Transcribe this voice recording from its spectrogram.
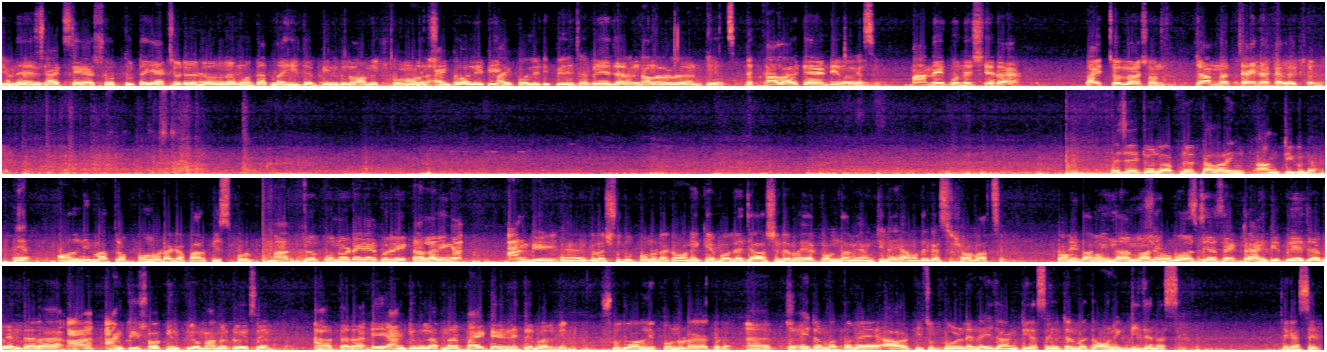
মানে ষাট টাকা সত্তর টাকা একশো টাকা ডজনের মধ্যে আপনার হিজাব পিনগুলো অনেক সুন্দর হাই কোয়ালিটি হাই কোয়ালিটি পেয়ে যাবে পেয়ে যাবে কালার গ্যারান্টি আছে। কালার গ্যারান্টি আছে। মানে গুণে সেরা। ভাই চলে আসুন জান্নাত চাইনা কালেকশন এই যে এটা হলো আপনার কালারিং আংটিগুলা। অনলি মাত্র পনেরো টাকা পার পিস পড়বে মাত্র পনেরো টাকা করে কালারিং আংটি? হ্যাঁ এগুলো শুধু পনেরো টাকা। অনেকে বলে যে আসলে ভাইয়া কম দামি আংটি নাই আমাদের কাছে সব আছে। কম মানে দামি দামি অনেক আছে। গর্জিয়াস একটা আংটি পেয়ে যাবেন। যারা আংটি শৌখিন প্রিয় মানুষ রয়েছেন আর তারা এই আংটিগুলো আপনারা পাইকারি নিতে পারবেন। শুধু অনলি পনেরো টাকা করে। তো এটার মাধ্যমে আর কিছু গোল্ডেন এই যে আংটি আছে এটার মধ্যে অনেক ডিজাইন আছে। ঠিক আছে?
